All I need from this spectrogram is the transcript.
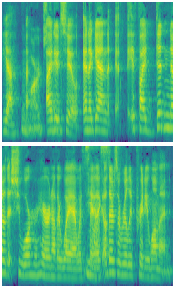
yeah, than Marge I do too. And again, if I didn't know that she wore her hair another way, I would say like, oh, there's a really pretty woman.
